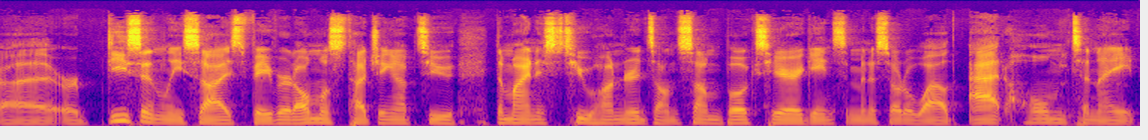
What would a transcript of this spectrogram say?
uh, or decently sized favorite, almost touching up to the minus 200s on some books here against the Minnesota Wild at home tonight.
